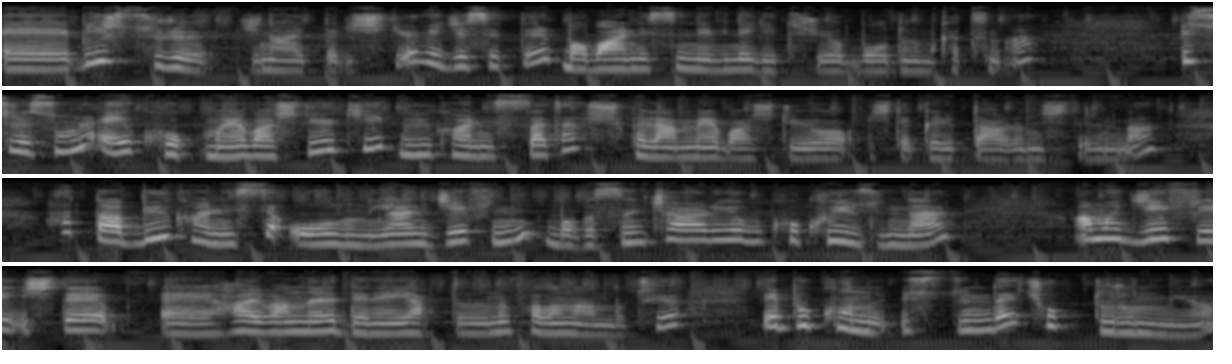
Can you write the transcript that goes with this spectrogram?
e, bir sürü cinayetler işliyor ve cesetleri babaannesinin evine getiriyor Bodrum katına. Bir süre sonra ev kokmaya başlıyor ki büyük annesi zaten şüphelenmeye başlıyor işte garip davranışlarından. Hatta büyük annesi oğlunu yani Jeffrey'nin babasını çağırıyor bu koku yüzünden. Ama Jeffrey işte e, hayvanlara deney yaptığını falan anlatıyor ve bu konu üstünde çok durulmuyor.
